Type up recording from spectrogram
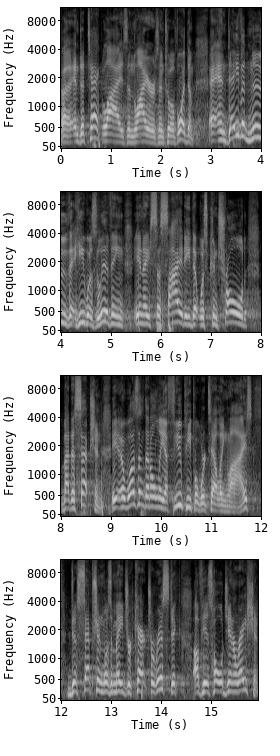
uh, and detect lies and liars, and to avoid them. And David knew that he was living in a society that was controlled by deception. It wasn't that only a few people were telling lies. Deception was a major characteristic of his whole generation.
